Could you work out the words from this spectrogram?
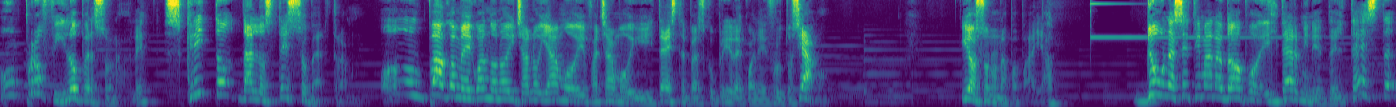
un profilo personale, scritto dallo stesso Bertram. Un po' come quando noi ci annoiamo e facciamo i test per scoprire quale frutto siamo. Io sono una papaya. Una settimana dopo il termine del test,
